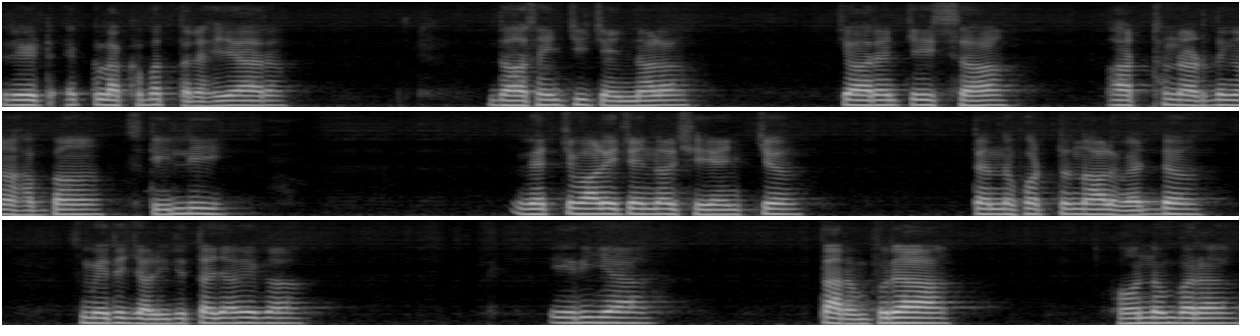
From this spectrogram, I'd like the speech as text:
ਰੇਟ ਇੱਕ ਲੱਖ ਬਹੱਤਰ ਹਜ਼ਾਰ, ਦਸ ਇੰਚੀ ਚੈਨਲ, ਚਾਰ ਇੰਚ ਹਿੱਸਾ, ਅੱਠ ਨੜ ਦੀਆਂ ਹੱਬਾਂ ਸਟੀਲੀ, ਵਿੱਚ ਵਾਲੇ ਚੈਨਲ 6 ਇੰਚ 3 ਫੁੱਟ ਨਾਲ ਵੈੱਡ, ਸਮੇਤ ਜਾਲੀ ਦਿੱਤਾ ਜਾਵੇਗਾ। ਏਰੀਆ, ਧਰਮਪੁਰਾ, ਫੋਨ ਨੰਬਰ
